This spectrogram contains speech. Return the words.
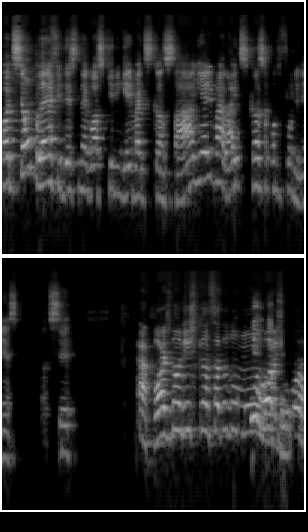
Pode ser um blefe desse negócio que ninguém vai descansar e ele vai lá e descansa contra o Fluminense. Pode ser. Ah, pode não descansar todo mundo, outro? mas,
